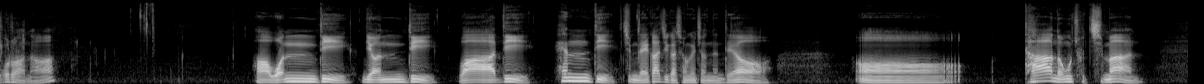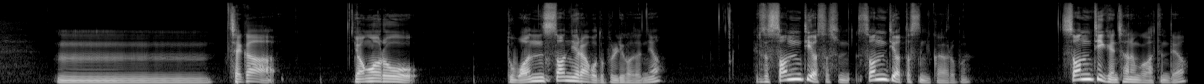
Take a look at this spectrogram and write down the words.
뭐로 하나? 아, 원디, 년디, 와디, 핸디. 지금 네 가지가 정해졌는데요. 어, 다 너무 좋지만, 음, 제가 영어로 또 원썬이라고도 불리거든요. 그래서 썬디였었 썬디 어떻습니까, 여러분? 썬디 괜찮은 것 같은데요.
